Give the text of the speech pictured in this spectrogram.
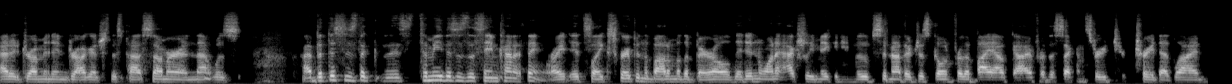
added Drummond and Dragic this past summer, and that was. Uh, but this is the this to me this is the same kind of thing, right? It's like scraping the bottom of the barrel. They didn't want to actually make any moves, so now they're just going for the buyout guy for the second straight t- trade deadline.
